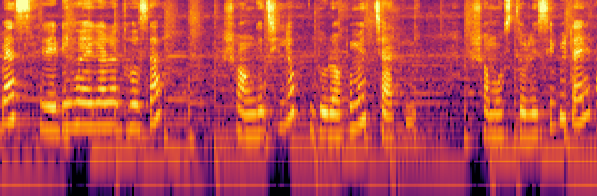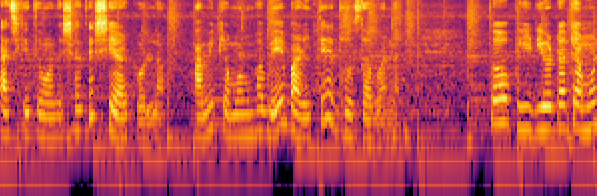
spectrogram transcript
ব্যাস, রেডি হয়ে গেল ধোসা। সঙ্গে ছিল দু রকমের চাটনি। সমস্ত রেসিপিটাই আজকে তোমাদের সাথে শেয়ার করলাম। আমি কেমনভাবে বাড়িতে ধোসা বানাই। তো ভিডিওটা কেমন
